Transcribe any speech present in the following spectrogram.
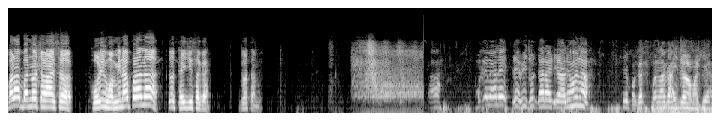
બરાબર નો ચડાય છે હોળી હોમી ના પડે ને તો થઈ જઈ સગન જો તમે મગનલાલે એવી જોરદાર આઈડિયા આલ્યો હોય ને એ ભગત મને લાગે આવી જાય અમારે ઘેર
